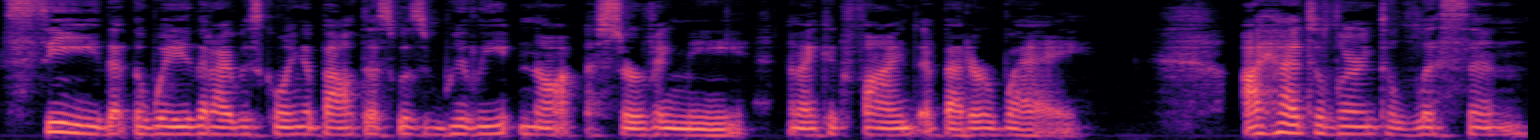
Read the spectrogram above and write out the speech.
see that the way that I was going about this was really not serving me, and I could find a better way. I had to learn to listen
